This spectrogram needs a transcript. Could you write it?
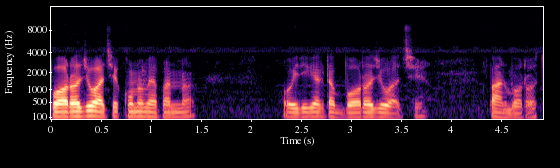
বরজও আছে, কোনো ব্যাপার না। ওইদিকে একটা বরজও আছে, পান বরজ।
